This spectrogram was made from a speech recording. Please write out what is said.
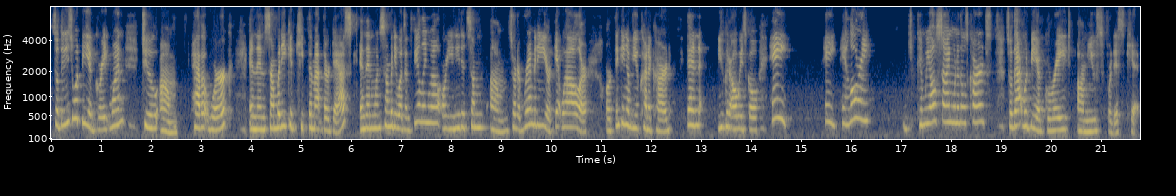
So these would be a great one to um, have at work. And then somebody could keep them at their desk. And then when somebody wasn't feeling well or you needed some um, sort of remedy or get well or or thinking of you kind of card, then you could always go, hey, hey, hey, Lori, can we all sign one of those cards? So that would be a great um, use for this kit.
